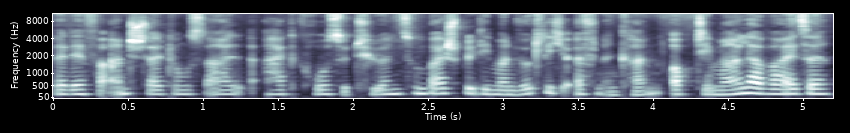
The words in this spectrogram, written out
oder der Veranstaltungssaal hat große Türen zum Beispiel, die man wirklich öffnen kann. Optimalerweise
